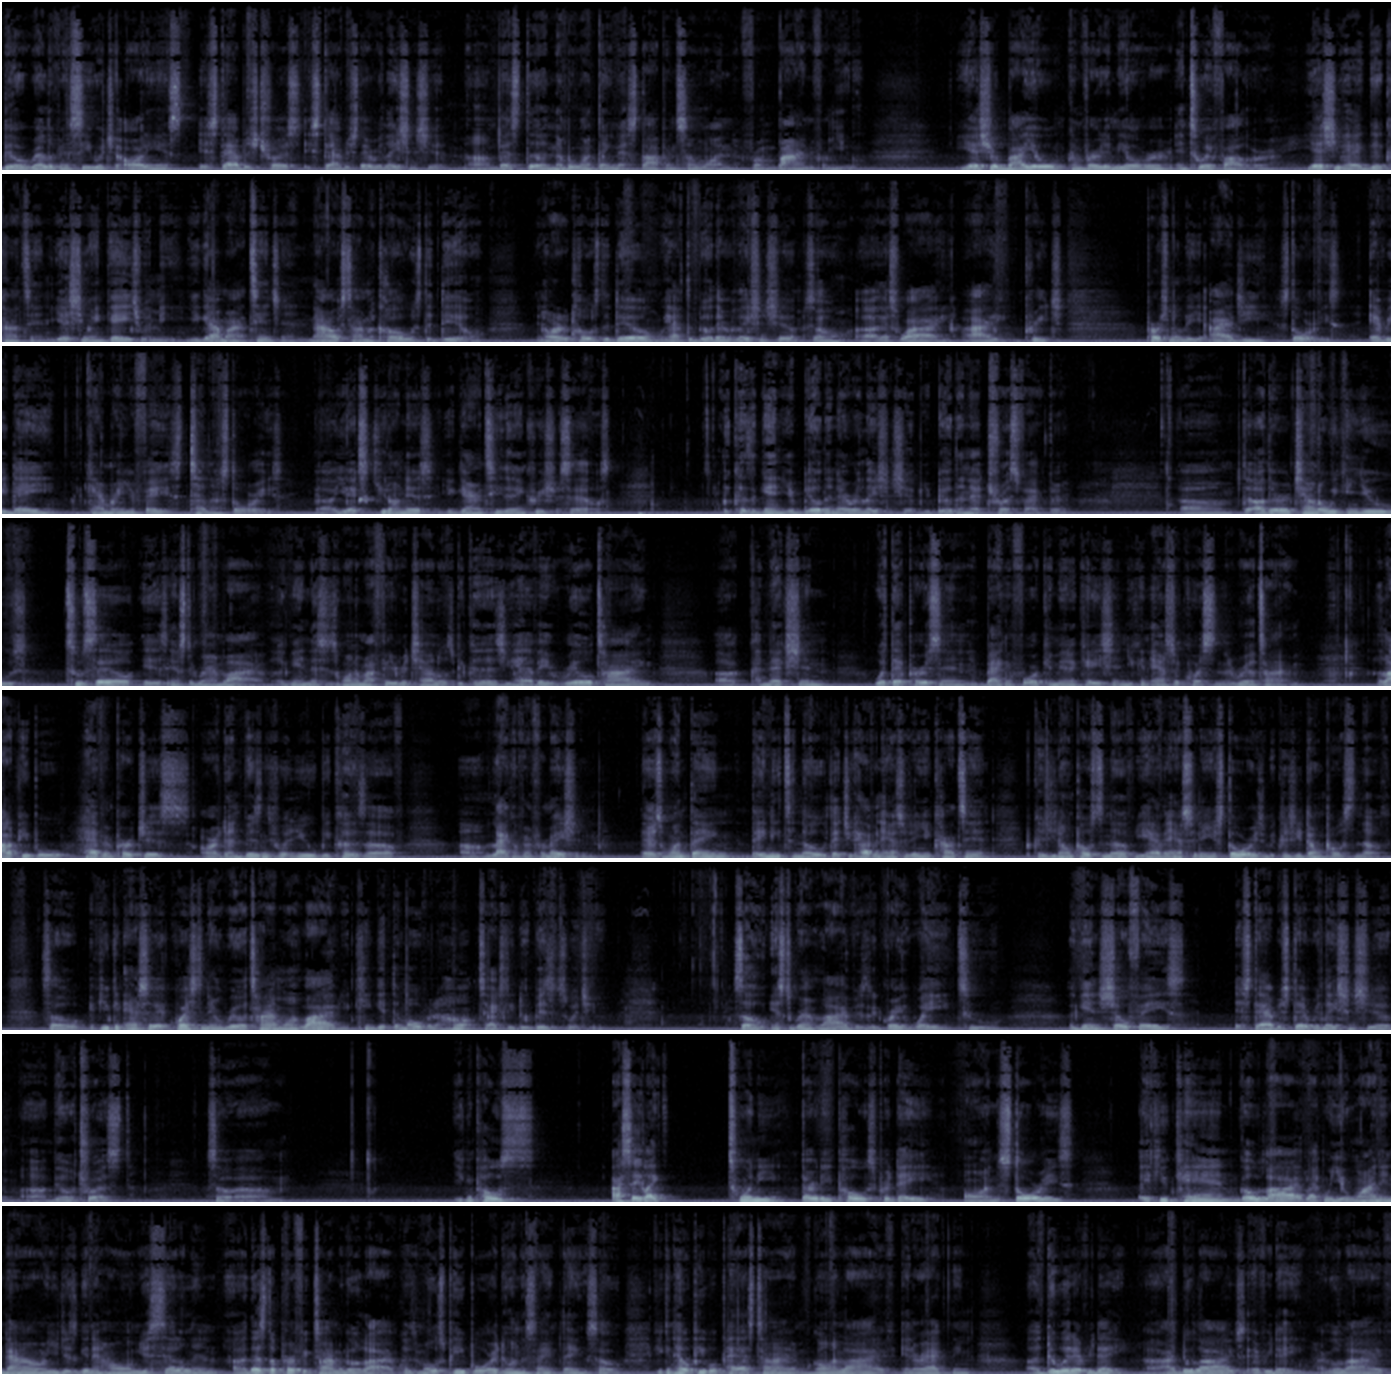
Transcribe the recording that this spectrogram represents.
build relevancy with your audience, establish trust, establish that relationship. Um, that's the number one thing that's stopping someone from buying from you. Yes, your bio converted me over into a follower. Yes, you had good content. Yes, you engaged with me. You got my attention. Now it's time to close the deal. In order to close the deal, we have to build that relationship. So uh, that's why I preach personally IG stories every day, camera in your face, telling stories. Uh, you execute on this, you're guaranteed to increase your sales because again you're building that relationship you're building that trust factor um, the other channel we can use to sell is instagram live again this is one of my favorite channels because you have a real-time uh, connection with that person back and forth communication you can answer questions in real time a lot of people haven't purchased or done business with you because of um, lack of information there's one thing they need to know that you haven't answered in your content because you don't post enough. You haven't answered in your stories because you don't post enough. So if you can answer that question in real time on live, you can get them over the hump to actually do business with you. So Instagram Live is a great way to, again, show face, establish that relationship, uh, build trust. So um, you can post. I say like 20, 30 posts per day on stories. If you can go live, like when you're winding down, you're just getting home, you're settling, uh, that's the perfect time to go live because most people are doing the same thing. So if you can help people pass time, going live, interacting, uh, do it every day. Uh, I do lives every day. I go live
